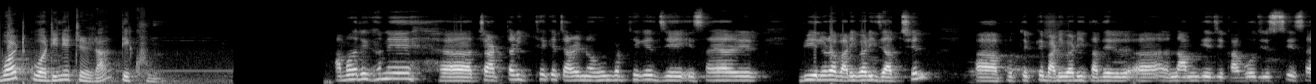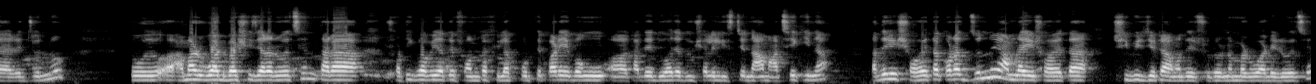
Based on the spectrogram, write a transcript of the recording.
ওয়ার্ড কোঅর্ডিনেটররা? দেখুন। আমাদের এখানে চার তারিখ থেকে চারই নভেম্বর থেকে যে এসআইআর এর বিএলওরা বাড়ি বাড়ি যাচ্ছেন প্রত্যেককে বাড়ি বাড়ি তাদের নাম দিয়ে যে কাগজ এসছে এসআইআর এর জন্য। তো আমার ওয়ার্ডবাসী যারা রয়েছেন তারা সঠিকভাবে যাতে ফর্মটা ফিল আপ করতে পারে এবং তাদের দু হাজার দুই সালের লিস্টে নাম আছে কিনা তাদের এই সহায়তা করার জন্যই আমরা এই সহায়তা শিবির যেটা আমাদের ষোলো নম্বর ওয়ার্ডে রয়েছে,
